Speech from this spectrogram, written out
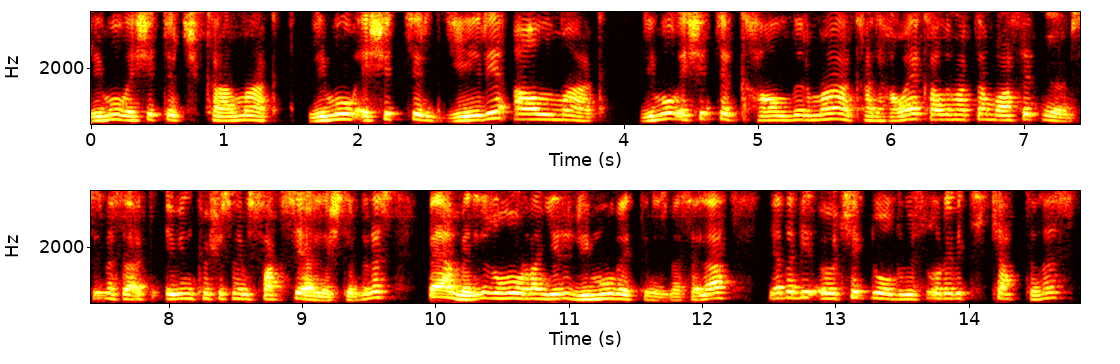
Remove eşittir çıkarmak. Remove eşittir geri almak. Remove eşittir kaldırmak. Hani havaya kaldırmaktan bahsetmiyorum. Siz mesela evin köşesine bir saksı yerleştirdiniz. Beğenmediniz. Onu oradan geri remove ettiniz mesela. Ya da bir ölçek dolduruyorsunuz. Oraya bir tik attınız.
